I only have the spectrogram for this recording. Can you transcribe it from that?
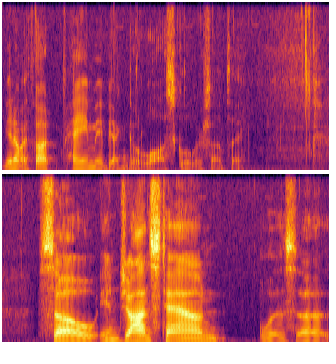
you know, I thought, hey, maybe I can go to law school or something. So in Johnstown was uh,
